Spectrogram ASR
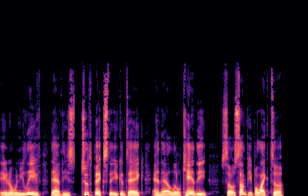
you know, when you leave, they have these toothpicks that you can take and a little candy. So some people like to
